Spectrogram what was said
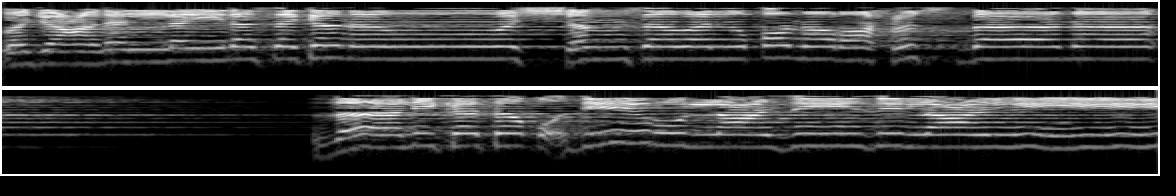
وجعل الليل سكنا والشمس والقمر حسبانا. ذلك تقدير العزيز العليم.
